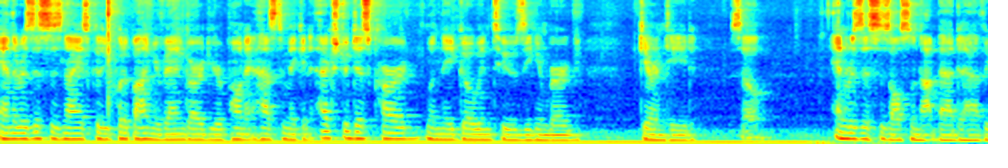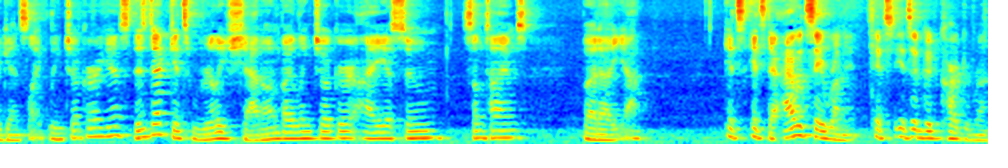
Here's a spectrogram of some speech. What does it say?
And the resist is nice because you put it behind your Vanguard. Your opponent has to make an extra discard when they go into Ziegenberg, guaranteed. So, and resist is also not bad to have against like Link Joker, I guess. This deck gets really shat on by Link Joker, I assume sometimes, but uh, yeah, it's it's there. I would say run it. It's it's a good card to run.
